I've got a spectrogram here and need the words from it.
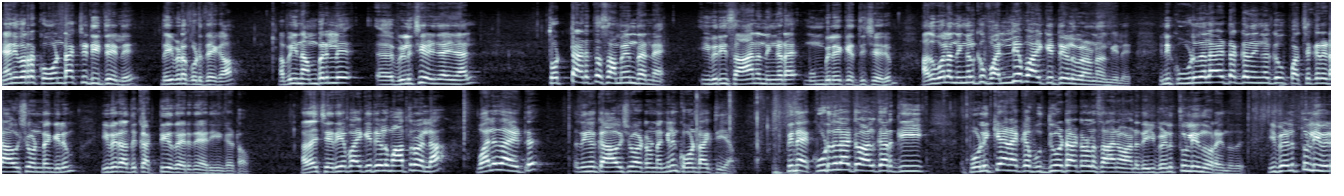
ഞാൻ ഇവരുടെ കോൺടാക്റ്റ് ഡീറ്റെയിൽ ഇവിടെ കൊടുത്തേക്കാം. അപ്പോൾ ഈ നമ്പറിൽ വിളിച്ചു കഴിഞ്ഞു കഴിഞ്ഞാൽ തൊട്ടടുത്ത സമയം തന്നെ ഇവർ ഈ സാധനം നിങ്ങളുടെ മുമ്പിലേക്ക് എത്തിച്ചു തരും അതുപോലെ നിങ്ങൾക്ക് വലിയ പാക്കറ്റുകൾ വേണമെങ്കിൽ. ഇനി കൂടുതലായിട്ടൊക്കെ നിങ്ങൾക്ക് പച്ചക്കറിയുടെ ആവശ്യമുണ്ടെങ്കിലും ഇവരത് കട്ട് ചെയ്ത് തരുന്നതായിരിക്കും കേട്ടോ. അതായത് ചെറിയ പാക്കറ്റുകൾ മാത്രമല്ല വലുതായിട്ട് നിങ്ങൾക്ക് ആവശ്യമായിട്ടുണ്ടെങ്കിലും കോൺടാക്ട് ചെയ്യാം. പിന്നെ കൂടുതലായിട്ടും ആൾക്കാർക്ക് ഈ പൊളിക്കാനൊക്കെ ബുദ്ധിമുട്ടായിട്ടുള്ള സാധനമാണ് ഈ വെളുത്തുള്ളി എന്ന് പറയുന്നത്. ഈ വെളുത്തുള്ളി ഇവർ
